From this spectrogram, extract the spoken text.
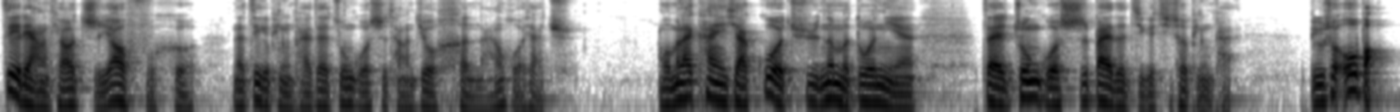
这两条只要符合，那这个品牌在中国市场就很难活下去。我们来看一下过去那么多年在中国失败的几个汽车品牌，比如说欧宝，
